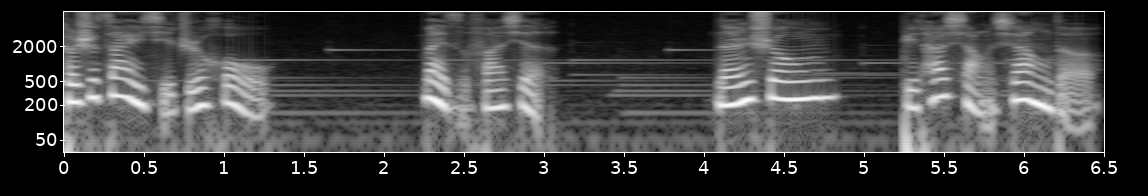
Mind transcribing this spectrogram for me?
可是在一起之后，麦子发现，男生比她想象的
